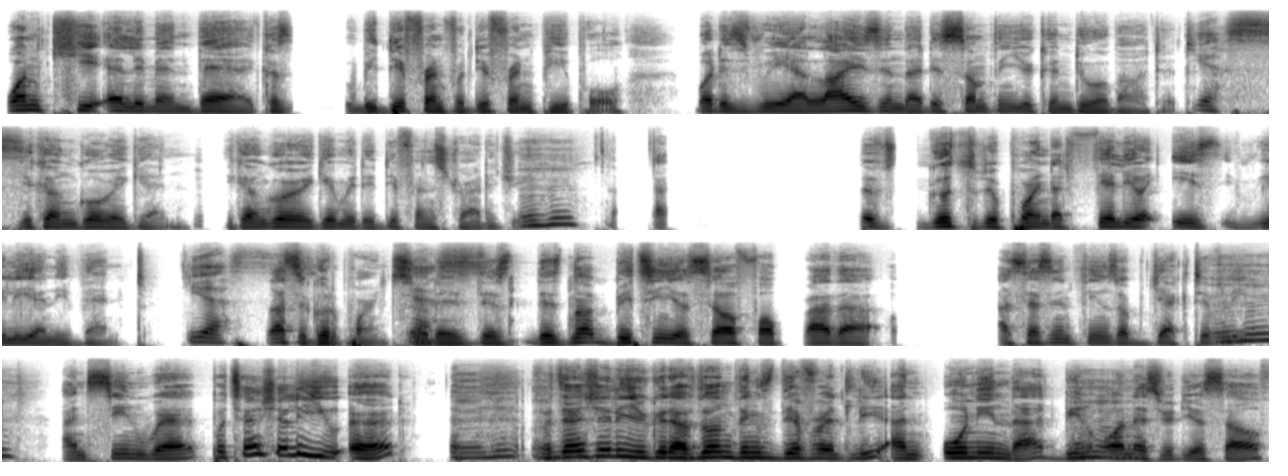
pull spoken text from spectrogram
one key element there because it will be different for different people, but is realizing that there's something you can do about it. yes You can go again. You can go again with a different strategy. hmm It goes to the point that failure is really an event. yes That's a good point. So there's Yes. there's there's not beating yourself up, rather assessing things objectively Mhm, and seeing where potentially you erred, mhm, mhm. potentially you could have done things differently, and owning that, being Mhm. honest with yourself.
